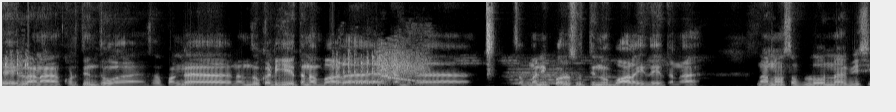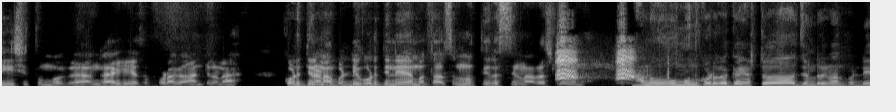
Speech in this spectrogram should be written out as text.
ಏ ಇಲ್ಲ ಅಣ್ಣ ಕೊಡ್ತೀನಿ ತಗೋ. ಸ್ವಲ್ಪ ಹಂಗ ನಂದು ಕಟ್ಗೆ ಐತನ ಬಾಳ. ಯಾಕಂದ್ರ ಸ್ವಲ್ಪ ಮನಿ ಪರಿಸ್ಥಿತಿನೂ ಬಾಳ ಇದೆ ಐತನ ನಾನು ಸ್ವಲ್ಪ ಲೋನ್ ಬಿಸಿ ಗಿಸಿ ತುಂಬಾಕ ಹಂಗಾಗಿ ಸ್ವಲ್ಪ ಕೊಡಕ ಅಂತಿಲ್ಲಣ್ಣ ಕೊಡ್ತೀನಿ ಅಣ್ಣ ಬಡ್ಡಿ ಕೊಡ್ತೀನಿ ಮತ್ತೆ ಅಸಲನ್ನು ತೀರಿಸ್ತೀನಿ ಅಣ್ಣ ಆದಷ್ಟು ನಾನು ಮುಂದ್ ಕೊಡ್ಬೇಕ ಎಷ್ಟೋ ಜನರಿಗೆ ನಾನು ಬಡ್ಡಿ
